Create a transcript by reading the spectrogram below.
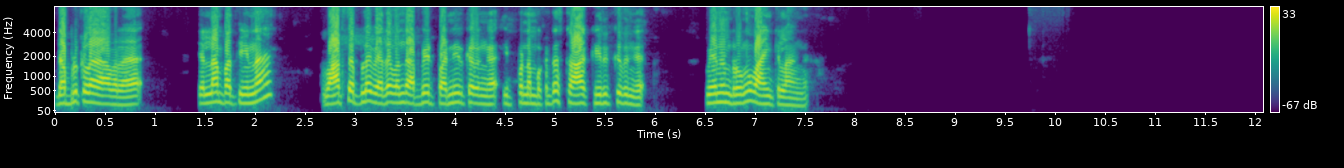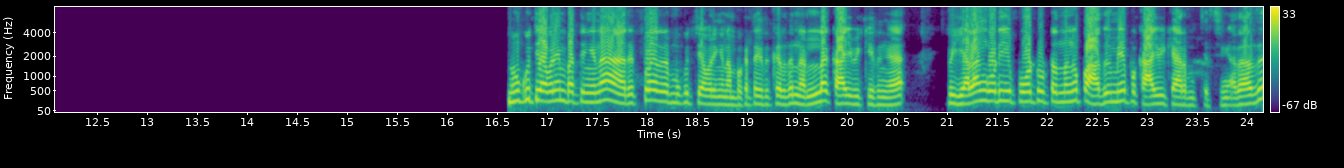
டபுள் கலர் அவரை எல்லாம் பார்த்தீங்கன்னா வாட்ஸ்அப்பில் விதை வந்து அப்டேட் பண்ணியிருக்கிறேங்க இப்போ நம்மக்கிட்ட ஸ்டாக் இருக்குதுங்க. வேணுன்றவங்க வாங்கிக்கலாங்க. மூக்குத்தி அவரையும் பார்த்தீங்கன்னா ரெட் கலர் மூக்குத்தி அவரைங்க நம்ம கிட்ட இருக்கிறது. நல்லா காய் வைக்குதுங்க. இப்போ இளங்கொடியை போட்டு விட்டுருந்தோங்க இப்போ அதுவுமே இப்போ காய் வைக்க ஆரம்பிச்சிருச்சுங்க. அதாவது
